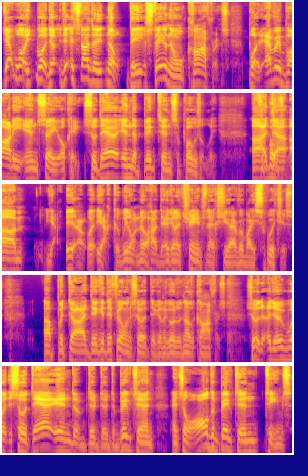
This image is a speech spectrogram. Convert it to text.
Yeah, well, well, it's not the no. They stay in their own conference, but everybody in say, okay, so they're in the Big Ten supposedly. Uh, supposedly. The, um, yeah, yeah, well, yeah, because we don't know how they're going to change next year. Everybody switches. Uh, but uh, they get their feelings hurt. They're going to go to another conference. So, they're, so they're in the, the, the Big Ten, and so all the Big Ten teams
